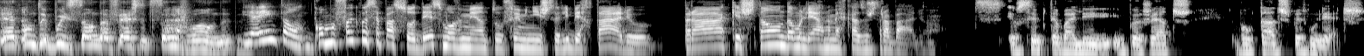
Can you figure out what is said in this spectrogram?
É a contribuição da festa de São João, né? E aí, então, como foi que você passou desse movimento feminista libertário para a questão da mulher no mercado de trabalho? Eu sempre trabalhei em projetos voltados para as mulheres.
